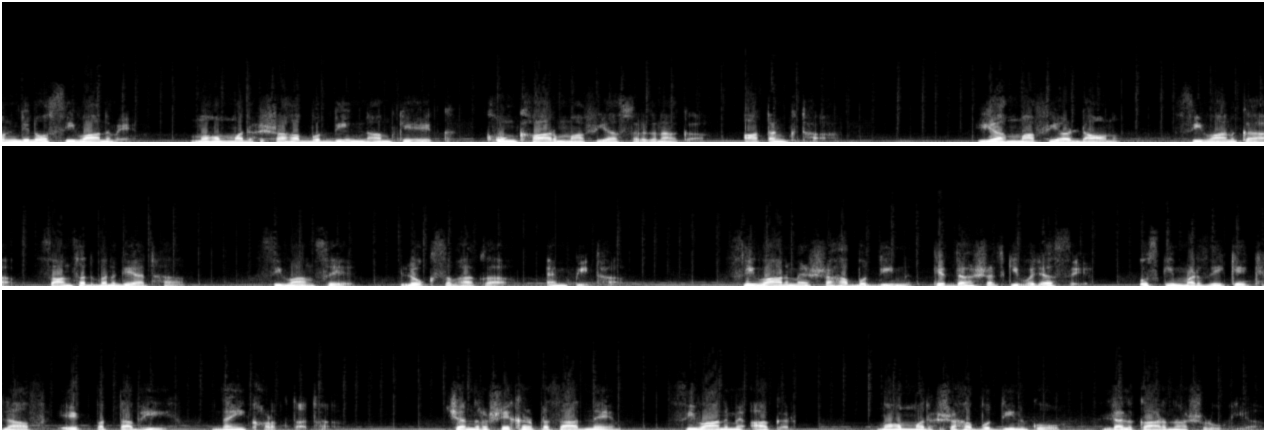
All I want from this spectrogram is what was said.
उन दिनों सीवान में मोहम्मद शाहबुद्दीन नाम के एक खूंखार माफिया सरगना का आतंक था। यह माफिया डॉन सिवान का सांसद बन गया था। सीवान से लोकसभा का एमपी था। सीवान में शहाबुद्दीन के दहशत की वजह से उसकी मर्ज़ी के खिलाफ एक पत्ता भी नहीं खड़कता था। चंद्रशेखर प्रसाद ने सिवान में आकर मोहम्मद शहाबुद्दीन को ललकारना शुरू किया।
